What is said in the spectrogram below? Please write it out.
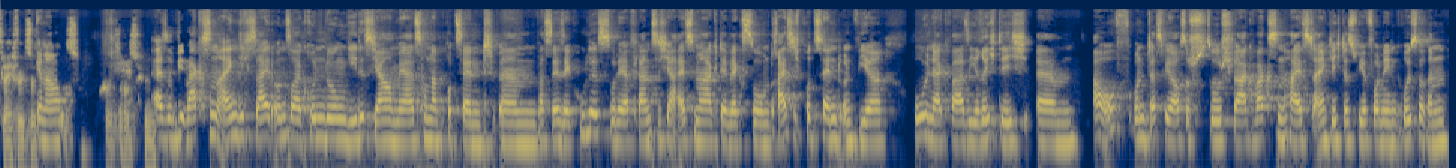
vielleicht willst du genau. kurz, kurz ausführen. Also wir wachsen eigentlich seit unserer Gründung jedes Jahr um mehr als 100 Prozent, ähm, was sehr, sehr cool ist. So der pflanzliche Eismarkt, der wächst so um 30 Prozent und wir holen da quasi richtig ähm, auf. Und dass wir auch so, so stark wachsen, heißt eigentlich, dass wir von den größeren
